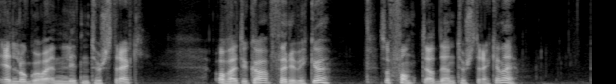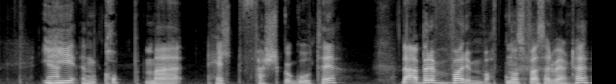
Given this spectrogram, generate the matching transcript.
jeg logga en liten tusjstrek. Og veit du hva? Forrige uke så fant jeg at den tusjstreken er i en kopp med helt fersk og god te. Det er bare varmvann vi får servert her.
